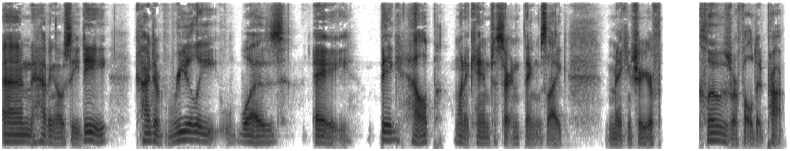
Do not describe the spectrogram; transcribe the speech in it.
And having OCD kind of really was a big help when it came to certain things like making sure your clothes were folded prop-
